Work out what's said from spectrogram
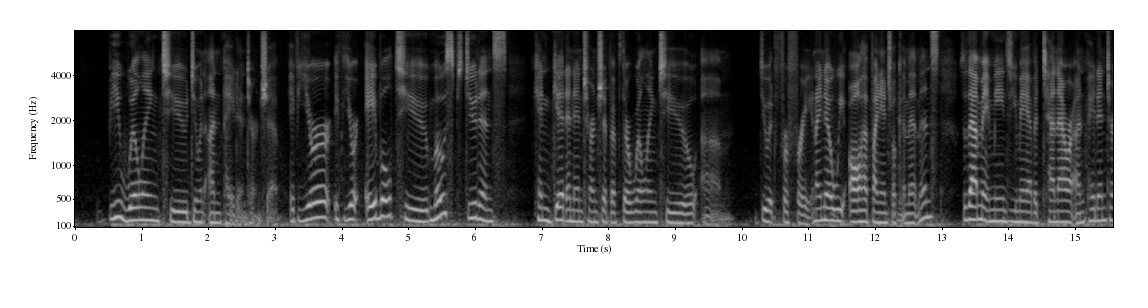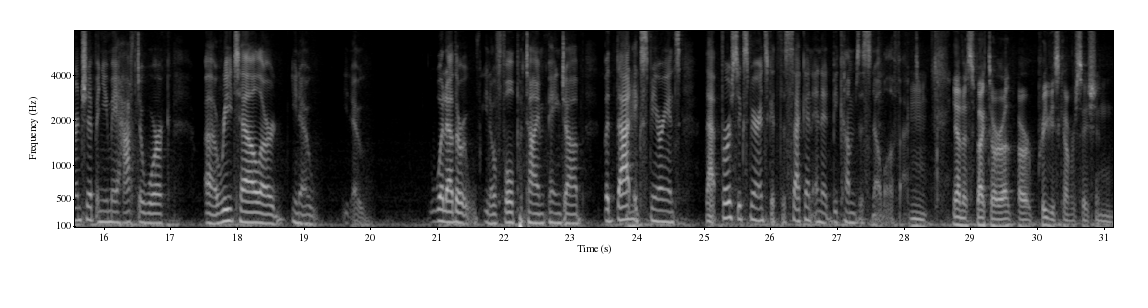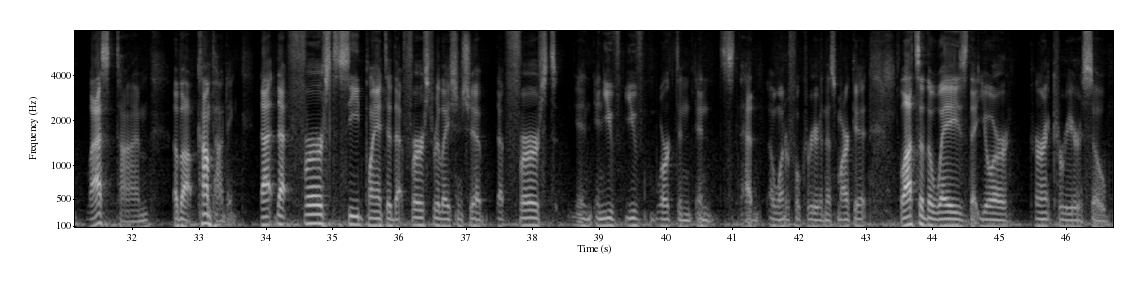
be willing to do an unpaid internship. If you're if you're able to, most students can get an internship if they're willing to um, do it for free. And I know we all have financial commitments, so that may means you may have a 10-hour unpaid internship and you may have to work uh, retail or, you know, you know, what other, you know, full-time paying job. But that experience that first experience gets the second and it becomes a snowball effect. Mm. Yeah, and it's back to our our previous conversation last time about compounding. That that first seed planted, that first relationship, that first and, and you've you've worked and, and had a wonderful career in this market. Lots of the ways that your current career is so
